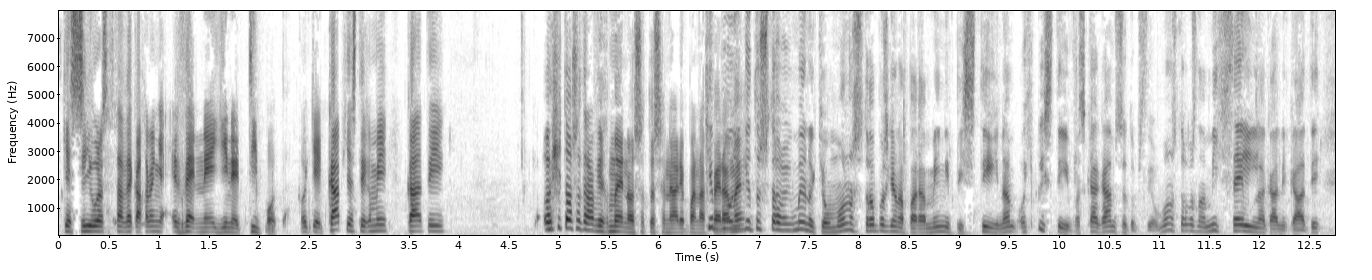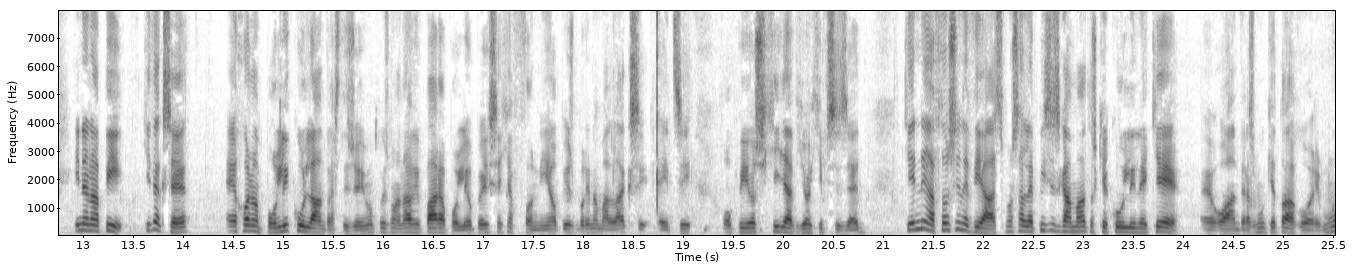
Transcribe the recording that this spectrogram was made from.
και σίγουρα σε αυτά τα 10 χρόνια δεν έγινε τίποτα. Οκ, κάποια στιγμή κάτι. Όχι τόσο τραβηγμένο όσο το σενάριο που Και μπορεί αναφέραμε. και τόσο τραβηγμένο. Και ο μόνος τρόπος για να παραμείνει πιστή, να, όχι πιστή, βασικά γάμησε το πιστή. Ο μόνος τρόπος να μην θέλει να κάνει κάτι είναι να πει: Κοίταξε, έχω έναν πολύ cool άντρα στη ζωή μου, ο οποίος με ανάβει πάρα πολύ, ο οποίος έχει αφθονία, ο οποίος μπορεί να με αλλάξει έτσι, ο οποίος χίλια δυο χ ψ ζ. Και ναι, αυτός είναι διάσημος, αλλά επίσης γαμάτος και cool είναι και ε, ο άντρας μου και το αγόρι μου,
